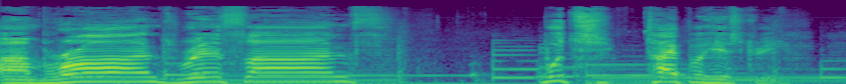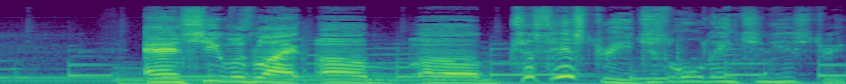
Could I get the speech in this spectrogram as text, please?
um, bronze, Renaissance, which type of history? And she was like, uh, uh, just history, just old ancient history.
